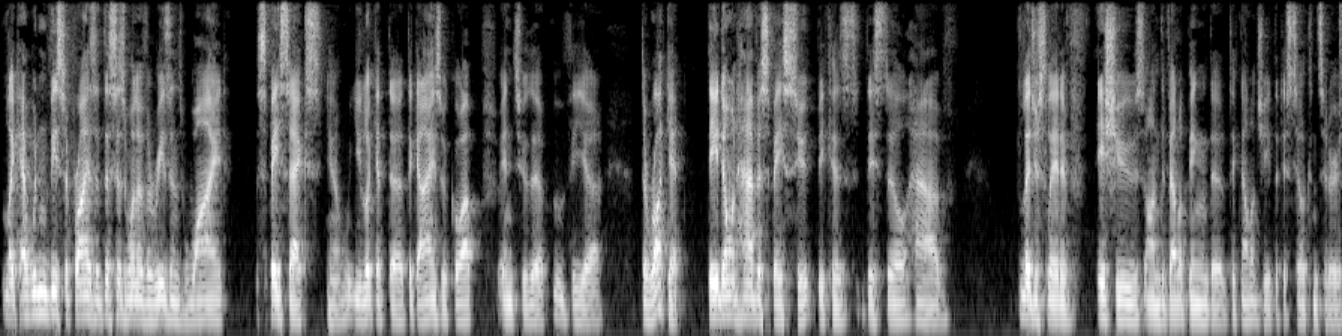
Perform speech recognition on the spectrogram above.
like, I wouldn't be surprised that this is one of the reasons why SpaceX. You know, you look at the the guys who go up into the the uh, the rocket. They don't have a spacesuit because they still have legislative issues on developing the technology that is still considered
